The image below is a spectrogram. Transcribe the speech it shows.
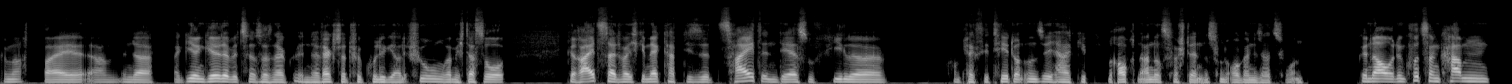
gemacht bei ähm, in der agilen Gilde beziehungsweise in der Werkstatt für kollegiale Führung, weil mich das so gereizt hat, weil ich gemerkt habe, diese Zeit, in der es so viele Komplexität und Unsicherheit gibt, braucht ein anderes Verständnis von Organisation. Genau, und in kurzem kamen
